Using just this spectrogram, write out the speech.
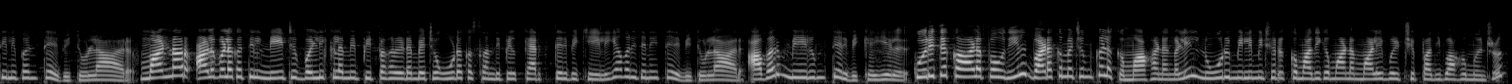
திலிபன் தெரிவித்துள்ளார். மன்னார் அலுவலகத்தில் நேற்று வெள்ளிக்கிழமை பிற்பகல் இடம்பெற்ற ஊடக சந்திப்பில் கருத்து தெரிவிக்கையிலேயே அவர் இதனை தெரிவித்துள்ளார். அவர் மேலும் தெரிவிக்கையில் குறித்த காலப்பகுதியில் வடக்கு மற்றும் கிழக்கு மாகாணங்களில் நூறு மில்லிமீட்டருக்கும் அதிகமான மழை வீழ்ச்சி பதிவாகும் என்றும்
